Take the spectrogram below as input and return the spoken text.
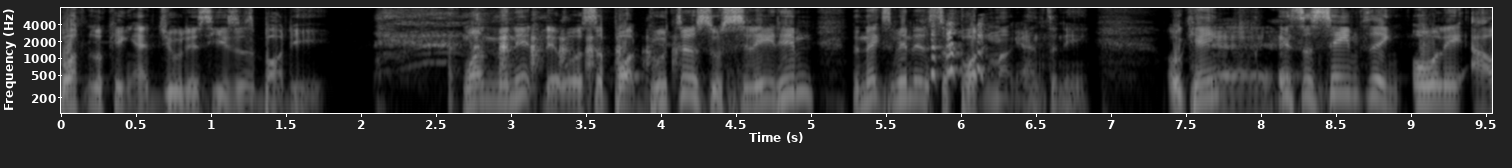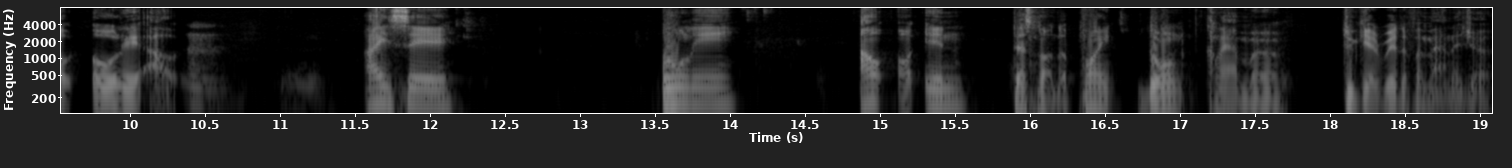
was looking at Julius Caesar's body. One minute they will support Brutus who slayed him, the next minute they support Mark Antony. Okay? Yeah, yeah. It's the same thing. Ole out, Ole out. Mm, I say, Ole, out or in, that's not the point. Don't clamor to get rid of a manager.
